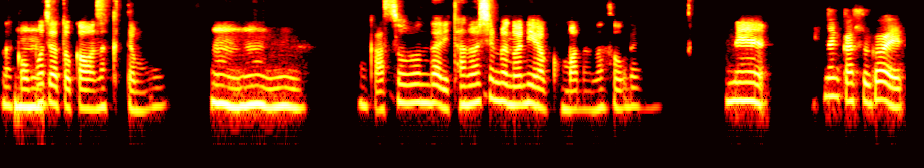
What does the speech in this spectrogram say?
う、なんかおもちゃとかはなくても、うんうんうなんか遊んだり楽しむのには困らなそうだよね。ん。ねなんかすごい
